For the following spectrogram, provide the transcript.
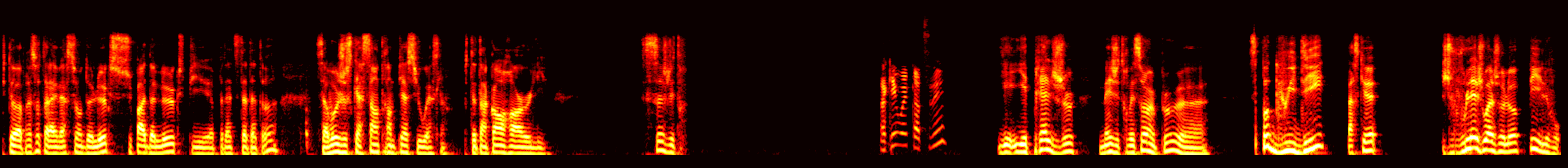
Puis après ça, tu as la version Deluxe, Super Deluxe, puis euh, peut-être tatata. Ça va jusqu'à 130 pièces US. Là. Puis encore en early. Ça, je l'ai trouvé. Ok, ouais, continue. Il, est- il est prêt le jeu, mais j'ai trouvé ça un peu. euh, C'est pas greedy parce que je voulais jouer à ce jeu-là, puis il le vaut.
